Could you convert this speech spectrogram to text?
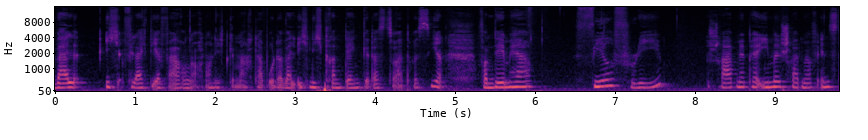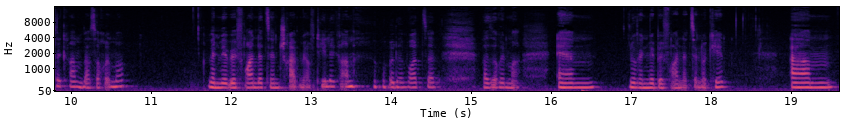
weil ich vielleicht die Erfahrung auch noch nicht gemacht habe oder weil ich nicht dran denke, das zu adressieren. Von dem her, feel free, schreib mir per E-Mail, schreib mir auf Instagram, was auch immer. Wenn wir befreundet sind, schreib mir auf Telegram oder WhatsApp, was auch immer. Ähm, nur wenn wir befreundet sind, okay? Ähm,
